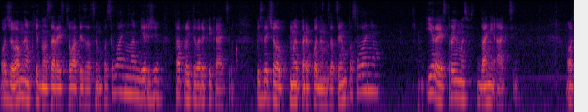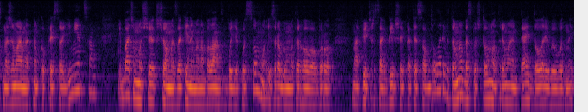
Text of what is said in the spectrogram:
Отже, вам необхідно зареєструватись за цим посиланням на біржі та пройти верифікацію. Після чого ми переходимо за цим посиланням і реєструємось в даній акції. Ось нажимаємо на кнопку «Присоединитися» і бачимо, що якщо ми закинемо на баланс будь-яку суму і зробимо торговий оборот на фьючерсах більше 500 доларів, то ми безкоштовно отримаємо 5 доларів виводних.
